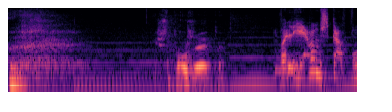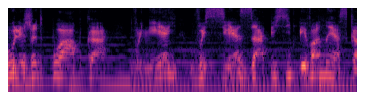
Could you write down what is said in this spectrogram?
И что же это? В левом шкафу лежит папка. В ней все записи Пиванеско,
